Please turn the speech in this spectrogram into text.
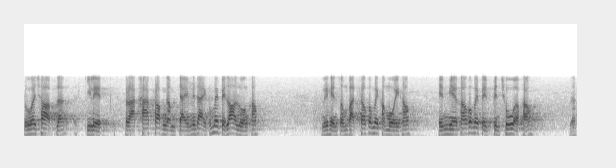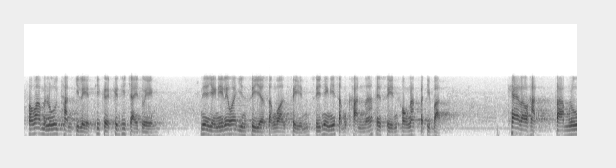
รู้ว่าชอบแล้วกิเลสราคาครอบงำใจไม่ได้ก็ไม่ไปล่อลวงเขาหรือเห็นสมบัติเขาก็ไม่ขโมยเขาเห็นเมียเขาก็ไม่เป็นเป็นชู้กับเขานะเพราะว่ามันรู้ทันกิเลสที่เกิดขึ้นที่ใจตัวเอง เนี่ยอย่างนี้เรียกว่าอินทรียสังวรศีล ศีลอย่างนี้สำคัญนะเป็นศีลของนักปฏิบัติ แค่เราหัดตามรู้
